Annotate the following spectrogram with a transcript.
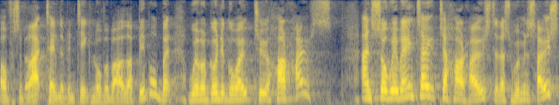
Obviously, by that time they'd been taken over by other people, but we were going to go out to her house. And so we went out to her house, to this woman's house,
